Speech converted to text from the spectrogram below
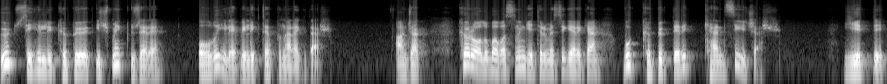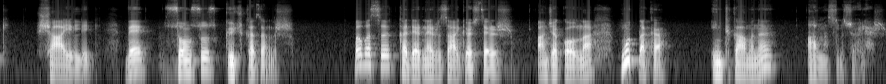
üç sihirli köpüğü içmek üzere oğlu ile birlikte Pınar'a gider. Ancak Köroğlu babasının getirmesi gereken bu köpükleri kendisi içer. Yiğitlik, şairlik ve sonsuz güç kazanır. Babası kaderine rıza gösterir. Ancak oğluna mutlaka intikamını almasını söyler.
